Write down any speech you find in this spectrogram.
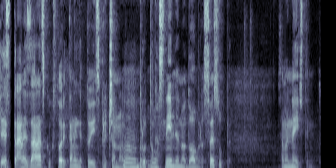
te strane zanatskog storytellinga to je ispričano mm, brutalno, no. snimljeno dobro, sve super. Samo je neistinito.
